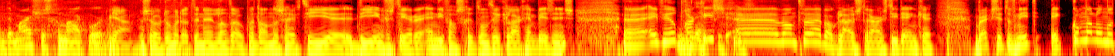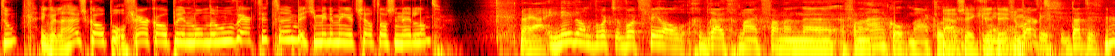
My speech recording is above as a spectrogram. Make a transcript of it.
80% de marges gemaakt worden. Ja, zo doen we dat in Nederland ook. Want anders heeft die, uh, die investeerder en die vastgoedontwikkelaar geen business. Uh, even heel praktisch, nee, uh, want we hebben ook luisteraars die denken... Brexit of niet, ik kom naar Londen toe. Ik wil een huis kopen of verkopen in Londen. Hoe werkt het? Een beetje min of meer hetzelfde als in Nederland? Nou ja, in Nederland wordt, wordt veelal gebruik gemaakt van een, van een aankoopmakelaar. Ja, zeker in en, deze en markt. Dat is, dat is, ja.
